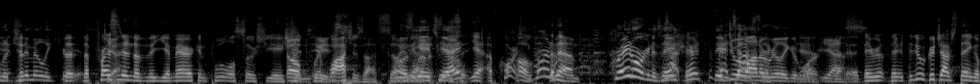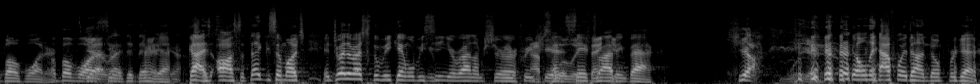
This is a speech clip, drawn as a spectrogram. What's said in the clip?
legitimately the, curious. the president of the American Pool Association Oh, please. watches us. So Oh, the yeah, APA? Yeah, of course. Oh, You've heard of them. Great Yeah, organization. they're they do a lot of really good Yeah. work. Yeah. Uh, they, re- they, they do a good job staying above water. Above water, See what I right. did there? Yeah, Yeah. yeah. Guys, awesome. Thank you so much. Enjoy the rest of the weekend. We'll be seeing you around, I'm sure. appreciate and it. safe Thank driving you. back. Yeah. Only halfway done, don't forget.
